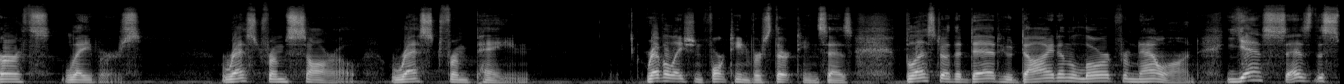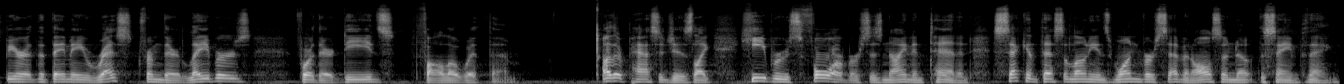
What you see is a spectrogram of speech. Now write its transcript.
earth's labors, rest from sorrow, rest from pain. Revelation 14, verse 13 says, Blessed are the dead who died in the Lord from now on. Yes, says the Spirit, that they may rest from their labors, for their deeds follow with them. Other passages like Hebrews 4, verses 9 and 10, and 2 Thessalonians 1, verse 7 also note the same thing.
